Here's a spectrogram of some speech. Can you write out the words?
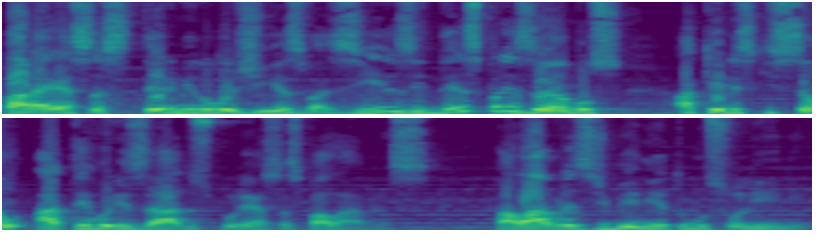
para essas terminologias vazias e desprezamos aqueles que são aterrorizados por essas palavras. Palavras de Benito Mussolini.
